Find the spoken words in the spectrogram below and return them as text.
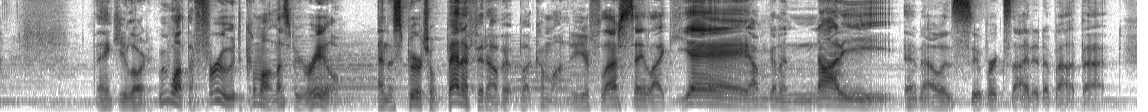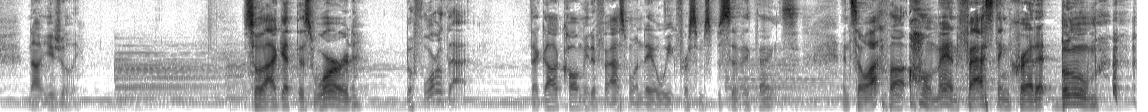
Thank you, Lord. We want the fruit. Come on, let's be real. And the spiritual benefit of it, but come on, did your flesh say, like, yay, I'm gonna not eat? And I was super excited about that. Not usually. So I get this word before that, that God called me to fast one day a week for some specific things. And so I thought, oh man, fasting credit, boom.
